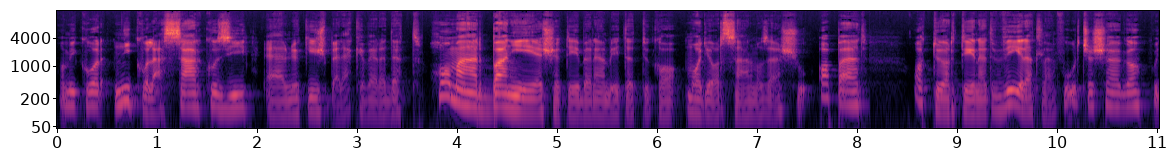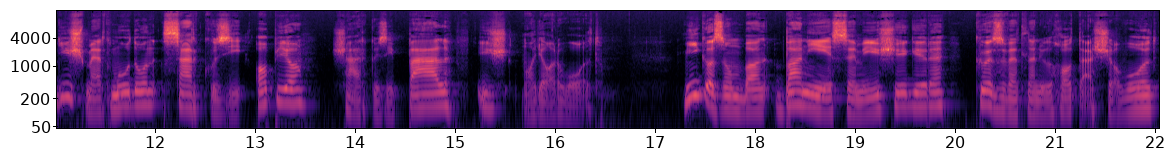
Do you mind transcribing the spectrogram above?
amikor Nicolas Sarkozy elnök is belekeveredett. Ha már Banyé esetében említettük a magyar származású apát, a történet véletlen furcsasága, hogy ismert módon Sarkozy apja, Sárközi Pál is magyar volt. Míg azonban Banyé személyiségére közvetlenül hatása volt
